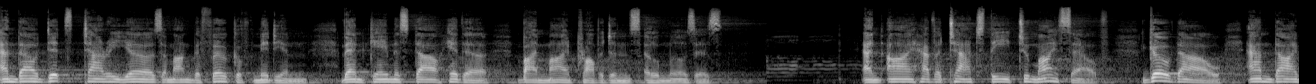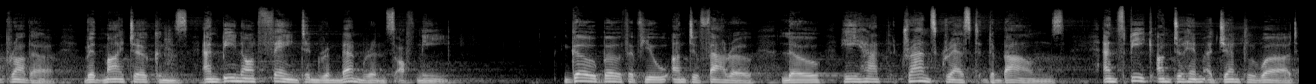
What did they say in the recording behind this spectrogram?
And thou didst tarry years among the folk of Midian. Then camest thou hither by my providence, O Moses. And I have attached thee to myself Go thou and thy brother with my tokens, and be not faint in remembrance of me. Go both of you unto Pharaoh, lo, he hath transgressed the bounds. And speak unto him a gentle word,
